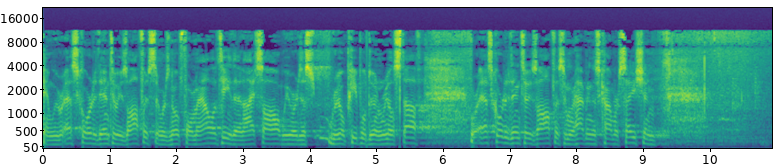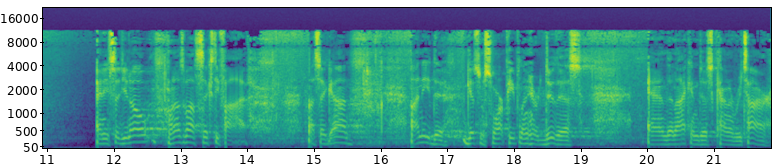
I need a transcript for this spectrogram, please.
and we were escorted into his office. There was no formality that i saw. We were just real people doing real stuff. We're escorted into his office and we're having this conversation. And he said you know when i was about 65 i said god i need to get some smart people in here to do this and then i can just kind of retire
